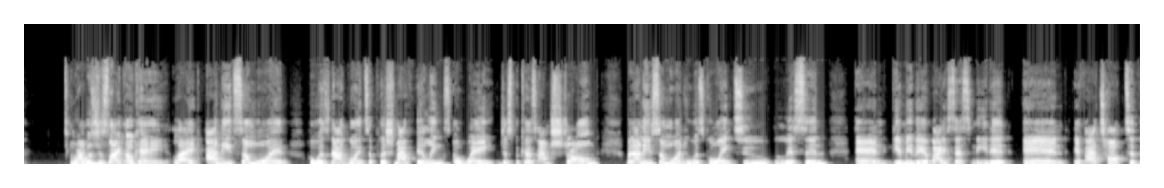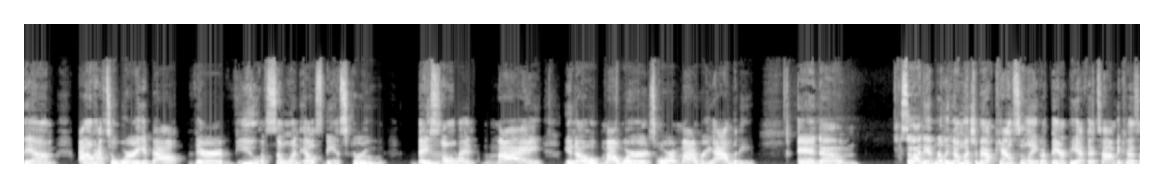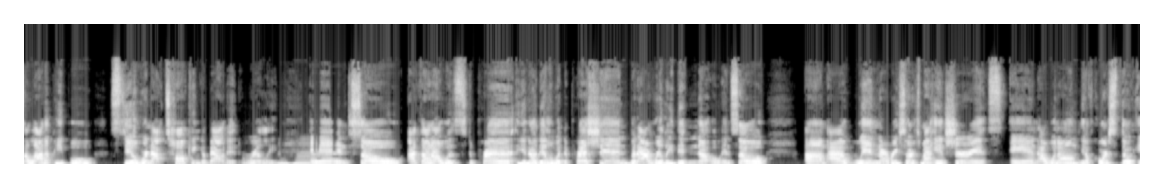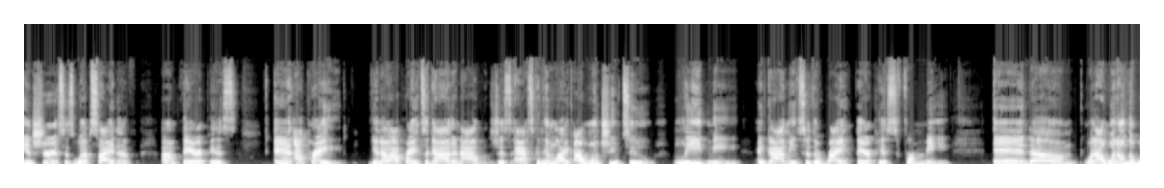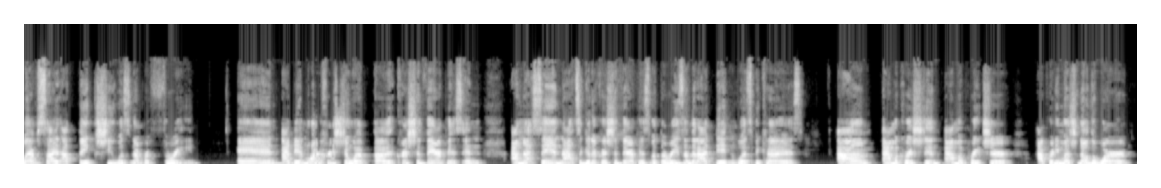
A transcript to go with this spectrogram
where I was just like, okay, like I need someone who is not going to push my feelings away just because I'm strong, but I need someone who is going to listen and give me the advice that's needed. And if I talk to them, I don't have to worry about their view of someone else being screwed based mm-hmm. on my, you know, my words or my reality. And um, so I didn't really know much about counseling or therapy at that time because a lot of people still were not talking about it really. Mm-hmm. And so I thought I was depressed, you know, dealing with depression, but I really didn't know. And so um, I went and I researched my insurance and I went on, of course, the insurance's website of um, therapists and I prayed. You know, I prayed to God and I was just asking him, like, I want you to lead me and guide me to the right therapist for me. And um, when I went on the website, I think she was number three. And mm-hmm. I didn't want a Christian web, uh, Christian therapist. And I'm not saying not to get a Christian therapist, but the reason that I didn't was because I'm I'm a Christian. I'm a preacher. I pretty much know the word.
